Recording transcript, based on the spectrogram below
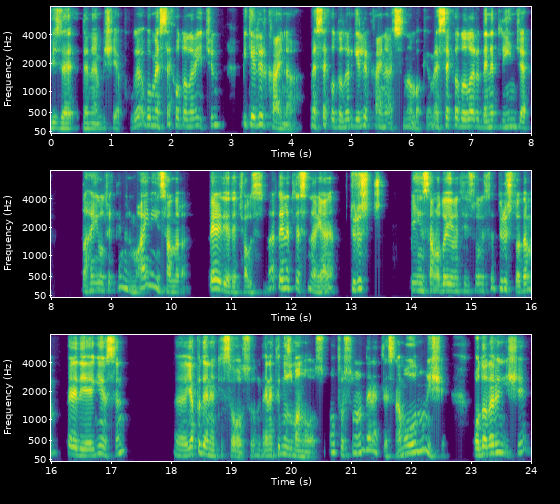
vize denen bir şey yapılıyor. Bu meslek odaları için bir gelir kaynağı. Meslek odaları gelir kaynağı açısından bakıyor. Meslek odaları denetleyince daha iyi olacak demiyorum. Aynı insanlara belediyede çalışsınlar, denetlesinler. Yani dürüst bir insan oda yöneticisi olursa dürüst adam belediyeye girsin, e, yapı denetçisi olsun, denetim uzmanı olsun, otursun onu denetlesin. Ama o onun işi. Odaların işi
